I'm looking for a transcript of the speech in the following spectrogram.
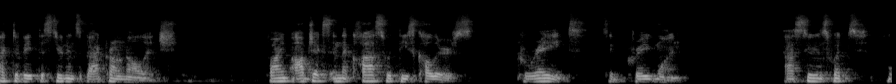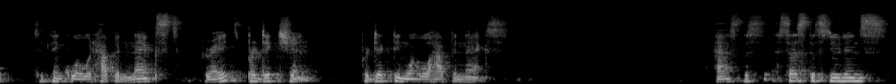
activate the students' background knowledge. Find objects in the class with these colors. Great. It's a great one. Ask students what to think what would happen next. Great. Prediction. Predicting what will happen next. Ask the, assess the students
